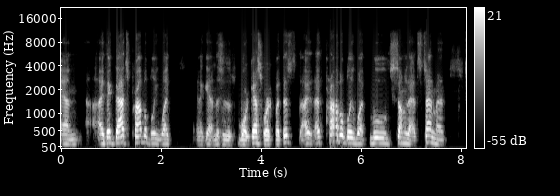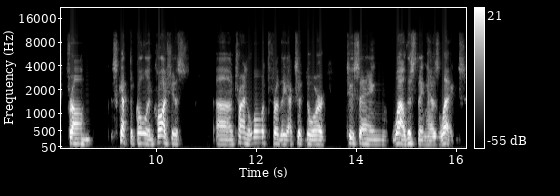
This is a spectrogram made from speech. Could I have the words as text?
and I think that's probably what, and again, this is more guesswork, but this I, that's probably what moves some of that sentiment from skeptical and cautious, uh, trying to look for the exit door, to saying, "Wow, this thing has legs."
